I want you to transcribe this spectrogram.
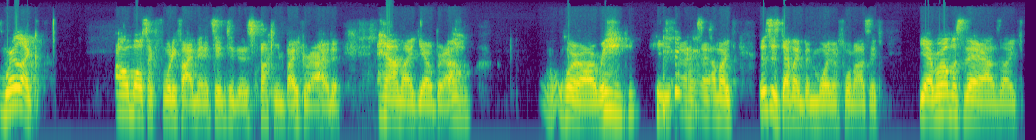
We're like almost like 45 minutes into this fucking bike ride, and I'm like, "Yo, bro, where are we?" He, I'm like, "This has definitely been more than four miles." Like, yeah, we're almost there. I was like,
